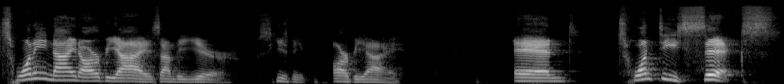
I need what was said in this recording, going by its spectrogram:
29 RBIs on the year. Excuse me, RBI. And 26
